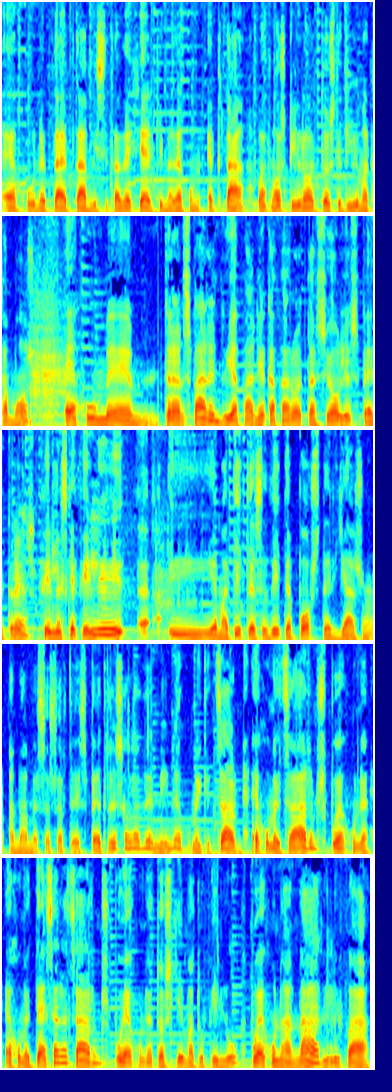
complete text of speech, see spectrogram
έχουν 7-7,5, τα δε Herkimer έχουν 7 βαθμό σκληρότητος στην κλίμακα μος. Έχουμε transparent διαφάνεια καθαρότητα σε όλες τις πέτρες. Φίλες και φίλοι, ε, οι αιματίτες δείτε πώς ταιριάζουν ανάμεσα σε αυτές τις πέτρες, αλλά δεν είναι, έχουμε και charms. Έχουμε charms που έχουν, έχουμε 4 charms που έχουν το σχήμα του φύλου, που έχουν ανάγλυφα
